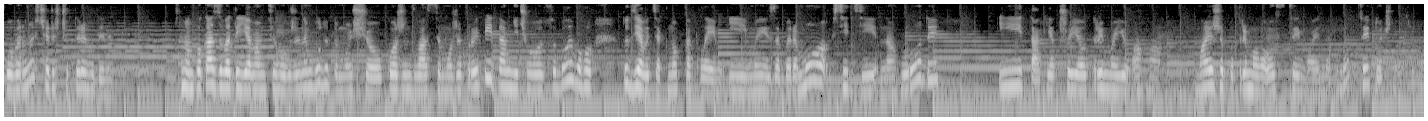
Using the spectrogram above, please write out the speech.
Повернусь через 4 години. Ну, Показувати я вам цього вже не буду, тому що кожен з вас це може пройти, і там нічого особливого. Тут з'явиться кнопка Claim, і ми заберемо всі ці нагороди. І так, якщо я отримаю, ага, майже потримала ось цей майнер. Ну, цей точно отримав.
